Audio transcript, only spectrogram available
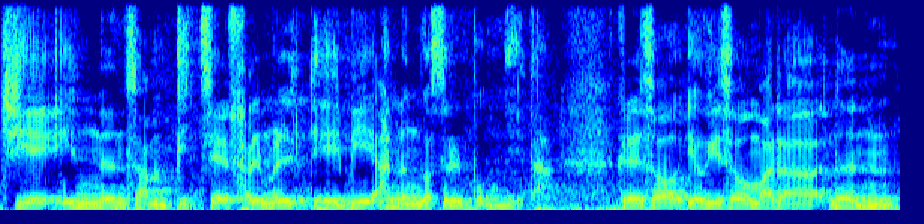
지혜 있는 삶, 빛의 삶을 대비하는 것을 봅니다. 그래서 여기서 말하는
